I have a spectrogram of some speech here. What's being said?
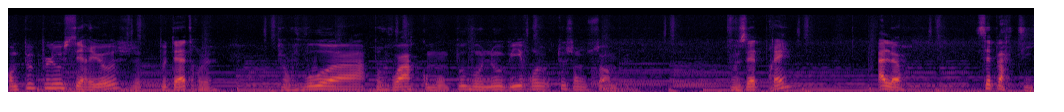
un peu plus sérieuses, peut-être, pour voir, pour voir comment pouvons-nous vivre tous ensemble. Vous êtes prêts? Alors, c'est parti.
